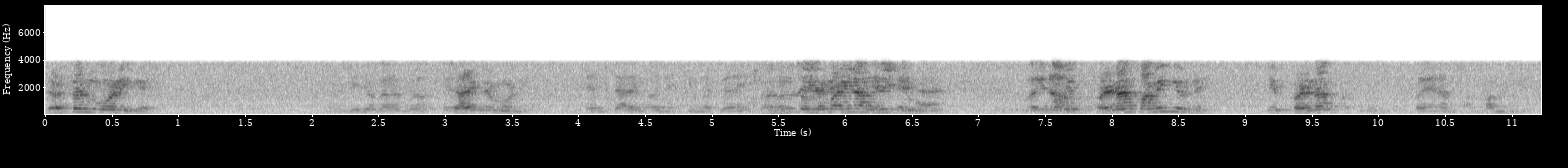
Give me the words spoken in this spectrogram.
દર્શન મોહની કે? બીજો કયો મોહ છે? ચારિત્ર મોહની. એમ ચારે મોહની કિંમત ગણી? એ પરિણામ થઈ ગયું. પરિણામ. પામી ગયું ને? એ પરિણામ પરિણામ પામી ગયું.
